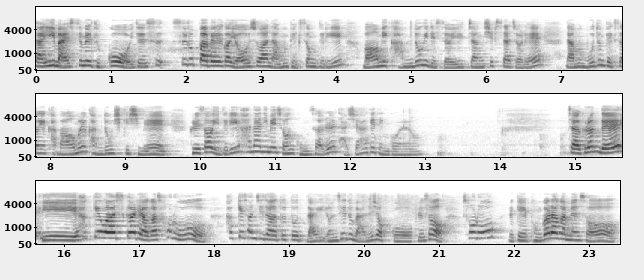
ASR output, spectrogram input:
자, 이 말씀을 듣고 이제 스, 스룹바벨과 여호수아 남은 백성들이 마음이 감동이 됐어요. 1장 14절에 남은 모든 백성의 가, 마음을 감동시키심에 그래서 이들이 하나님의 전 공사를 다시 하게 된 거예요. 자, 그런데 이 학개와 스가랴가 서로 학개 선지자도 또 나이 연세도 많으셨고 그래서 서로 이렇게 번갈아 가면서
